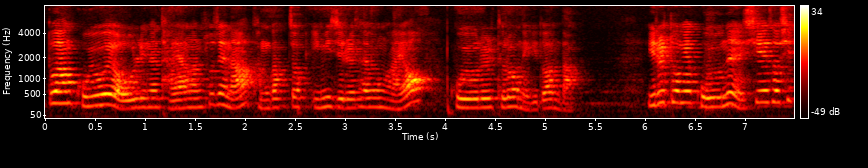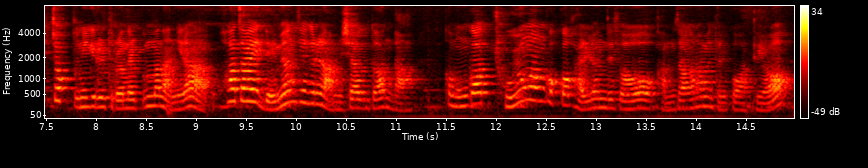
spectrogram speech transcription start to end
또한 고요에 어울리는 다양한 소재나 감각적 이미지를 사용하여 고요를 드러내기도 한다. 이를 통해 고요는 시에서 시적 분위기를 드러낼 뿐만 아니라 화자의 내면 세계를 암시하기도 한다. 그러니까 뭔가 조용한 것과 관련돼서 감상을 하면 될 것 같아요.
